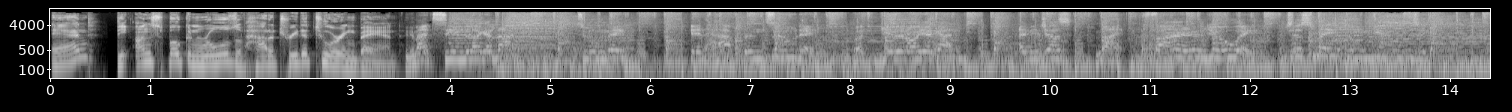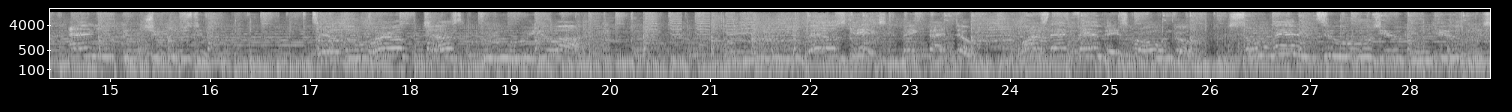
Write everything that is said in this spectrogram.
and the unspoken rules of how to treat a touring band. It might seem like a lot to make it happen today, but give it all you got, and you just might find your way. Just make the music, and you can choose to gigs, make that dough, watch that fan base grow and grow. So many tools you can use.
